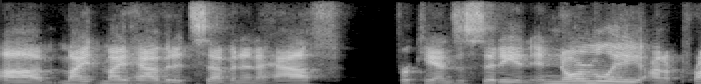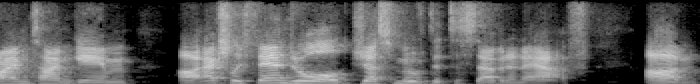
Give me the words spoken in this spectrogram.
uh, might might have it at seven and a half for Kansas City, and, and normally on a primetime game, uh, actually FanDuel just moved it to seven and a half. Um,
